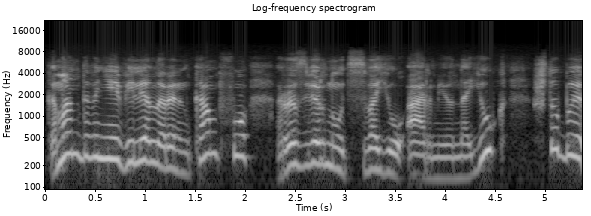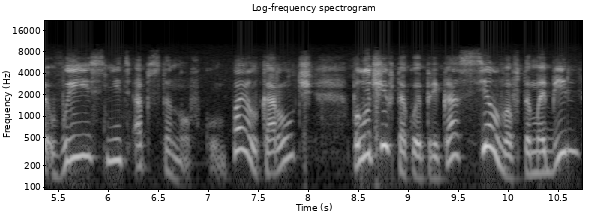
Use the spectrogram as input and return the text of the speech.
командование велело Рененкампфу развернуть свою армию на юг, чтобы выяснить обстановку. Павел Карлович, получив такой приказ, сел в автомобиль,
